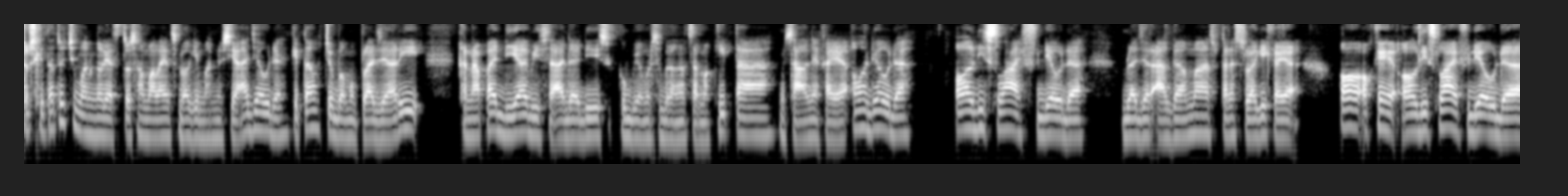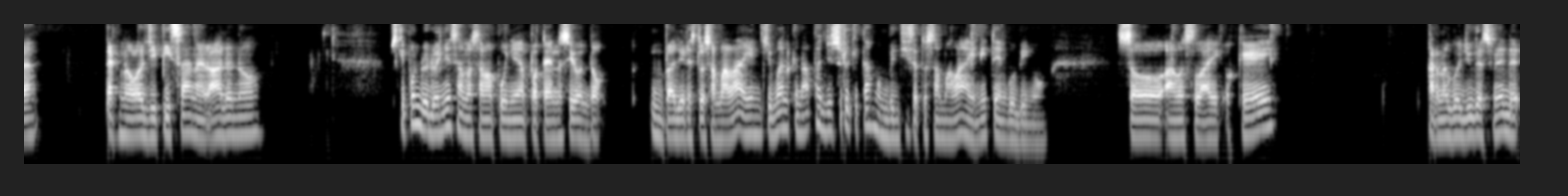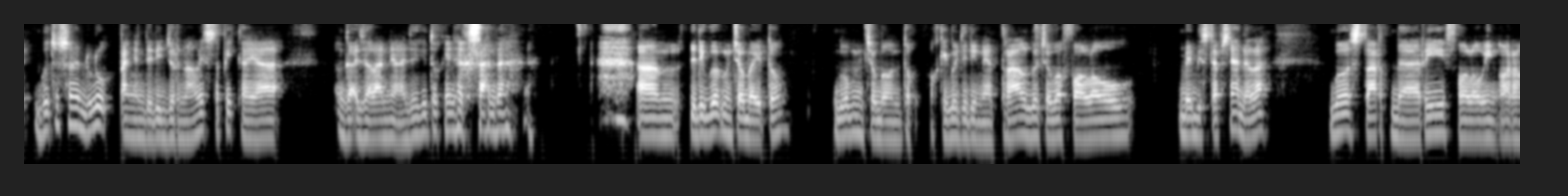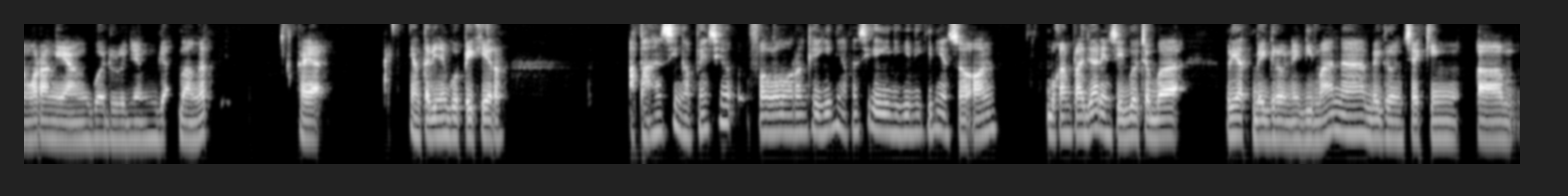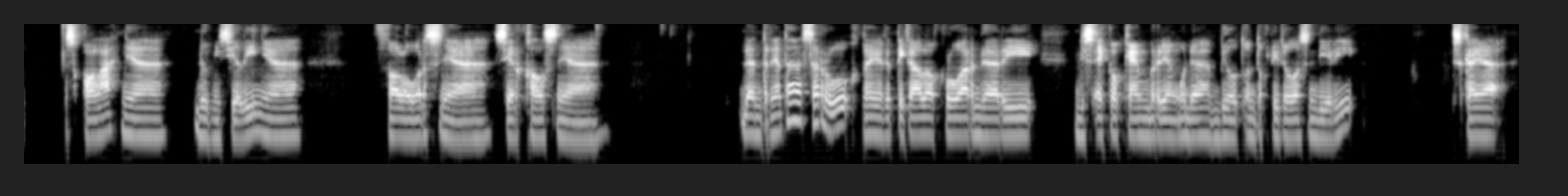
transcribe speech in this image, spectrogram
terus kita tuh cuma ngelihat satu sama lain sebagai manusia aja udah. Kita coba mempelajari kenapa dia bisa ada di kubu yang berseberangan sama kita. Misalnya kayak oh dia udah all this life dia udah belajar agama. Setelah lagi kayak oh oke okay, all this life dia udah teknologi pisan I don't know. Meskipun dua-duanya sama-sama punya potensi untuk mempelajari satu sama lain cuman kenapa justru kita membenci satu sama lain? Itu yang gue bingung. So I was like oke. Okay. karena gue juga sebenarnya gue tuh sebenarnya dulu pengen jadi jurnalis tapi kayak nggak jalannya aja gitu kayaknya ke sana. Um, jadi gue mencoba itu. Gue mencoba untuk oke okay, gue jadi netral gue coba follow. Baby stepsnya adalah gue start dari following orang-orang yang gue dulunya nggak banget. Kayak yang tadinya gue pikir apaan sih ngapain sih follow orang kayak gini? Apa sih kayak gini gini gini? So on. Bukan pelajarin sih gue coba lihat backgroundnya gimana background checking um, sekolahnya domisilinya followersnya circlesnya. Dan ternyata seru kayak ketika lo keluar dari this echo chamber yang udah build untuk diri lo sendiri terus kayak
